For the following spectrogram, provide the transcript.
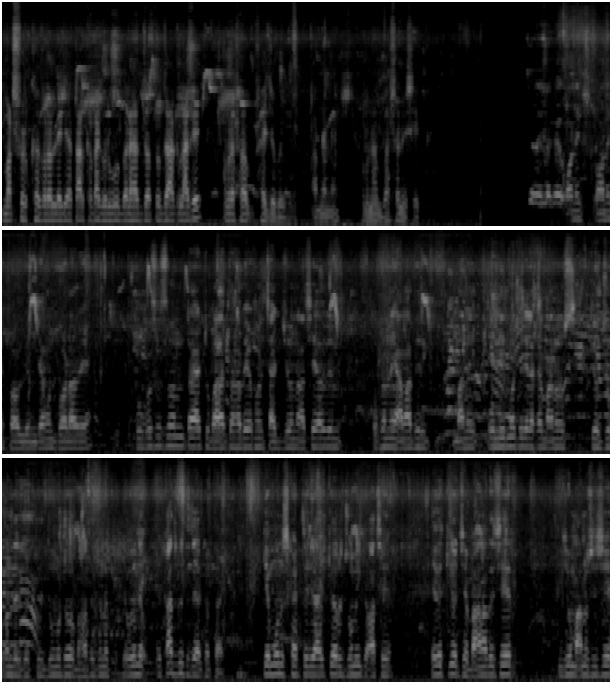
মাঠ সুরক্ষা করার লেগে তার কাটা করব বেড়া যত যা লাগে আমরা সব সাহায্য করব। আপনার নাম? আমার নাম ভাসানি শেখ। এলাকায় অনেক অনেক প্রবলেম যেমন বর্ডারে প্রশাসনটা একটু বাড়াতে হবে ওখানে চারজন আছে ওখানে আমাদের মানে এই নির্মচের এলাকার মানুষ, কেউ যোগানদারি করতে দুমুঠো ভাতের জন্য ওখানে কাজ করতে যায় কোথায় কেউ মানুষ কাটতে যায়, কেউ জমি আছে। এবার কী হচ্ছে, বাংলাদেশের কিছু মানুষ এসে,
